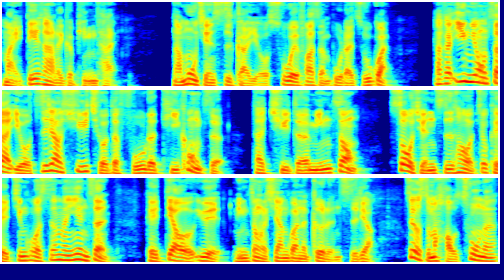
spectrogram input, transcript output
买 data 的一个平台。那目前是改由数位发展部来主管，大概应用在有资料需求的服务的提供者，在取得民众授权之后，就可以经过身份验证，可以调阅民众的相关的个人资料。这有什么好处呢？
